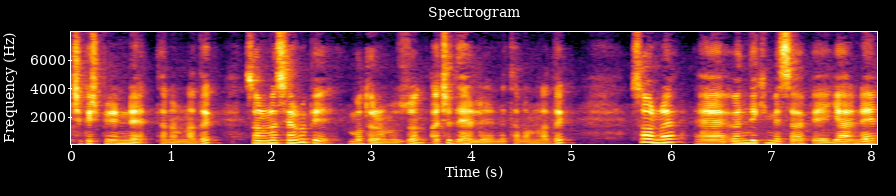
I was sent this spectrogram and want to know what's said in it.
çıkış pinini tanımladık. Sonra servo pi- motorumuzun açı değerlerini tanımladık. Sonra e, öndeki mesafeyi yani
